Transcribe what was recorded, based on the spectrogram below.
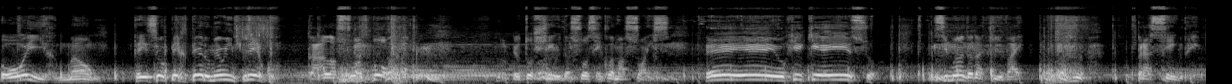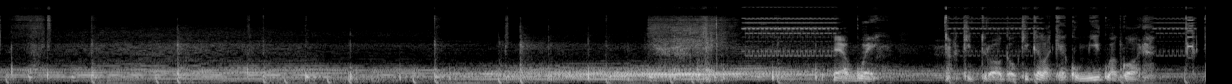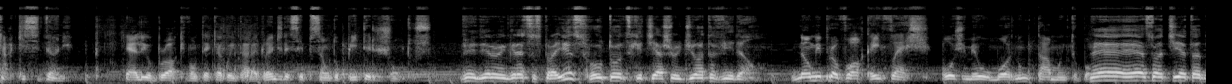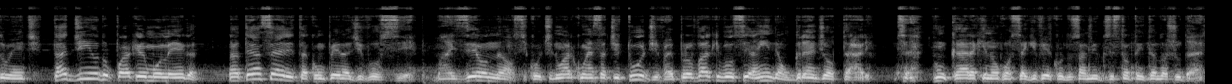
Oi, irmão. Fez eu perder o meu emprego. Cala sua boca. Eu tô cheio das suas reclamações. Ei, ei, o que que é isso? Se manda daqui, vai. Pra sempre. É a Gwen. Ah, que droga. O que que ela quer comigo agora? Ah, que se dane. Ela e o Brock vão ter que aguentar a grande decepção do Peter juntos. Venderam ingressos pra isso? Ou todos que te acham idiota virão? Não me provoca, hein, Flash? Hoje meu humor não tá muito bom. É, é, sua tia tá doente. Tadinho do Parker Molenga. Até a série tá com pena de você. Mas eu não. Se continuar com essa atitude, vai provar que você ainda é um grande otário. Um cara que não consegue ver quando os amigos estão tentando ajudar.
